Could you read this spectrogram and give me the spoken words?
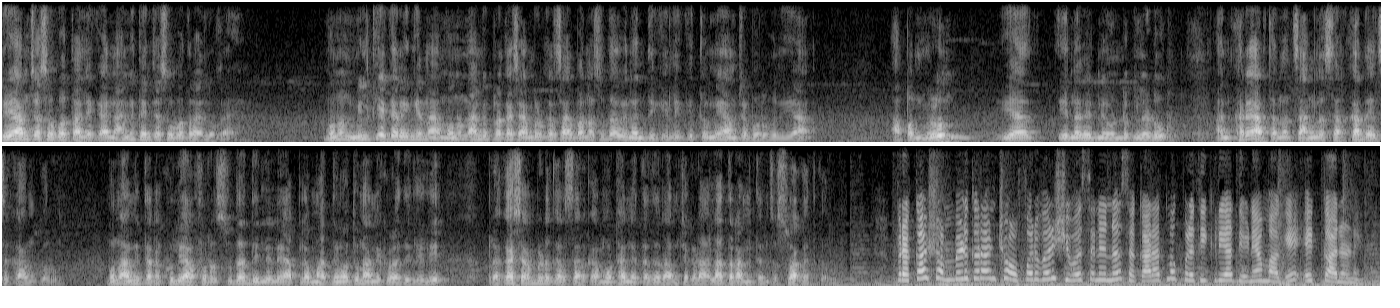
ते आमच्यासोबत आले काय? आम्ही त्यांच्यासोबत राहिलो काय? म्हणून मिलके करेंगे ना म्हणून आम्ही प्रकाश आंबेडकर साहेबांना सुद्धा विनंती केली की तुम्ही आमच्याबरोबर या. आपण मिळून या येणारी निवडणूक लढू आणि खऱ्या अर्थानं चांगलं सरकार द्यायचं काम करू. म्हणून आम्ही त्यांना खुली ऑफरसुद्धा दिलेली आहे आपल्या माध्यमातून अनेक वेळा दिलेली प्रकाश आंबेडकर सारखा मोठा नेता जर आमच्याकडे आला तर आम्ही त्यांचं स्वागत करू. प्रकाश आंबेडकरांच्या ऑफरवर शिवसेनेनं सकारात्मक प्रतिक्रिया देण्यामागे एक कारण आहे.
